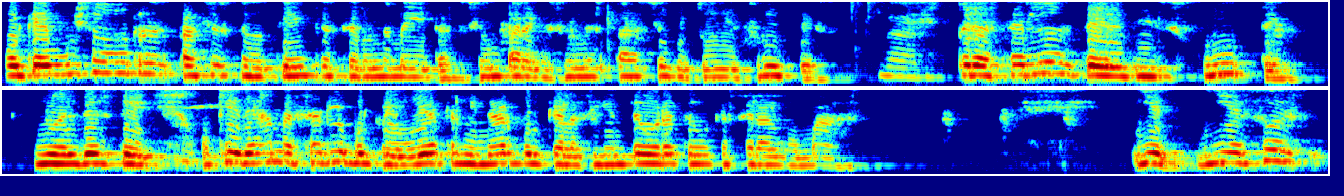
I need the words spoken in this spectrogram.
Porque hay muchos otros espacios que no tienen que ser una meditación para que sea un espacio que tú disfrutes. Pero hacerlo desde el disfrute, no el desde, ok, déjame hacerlo porque lo voy a terminar porque a la siguiente hora tengo que hacer algo más. Y, eso es,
